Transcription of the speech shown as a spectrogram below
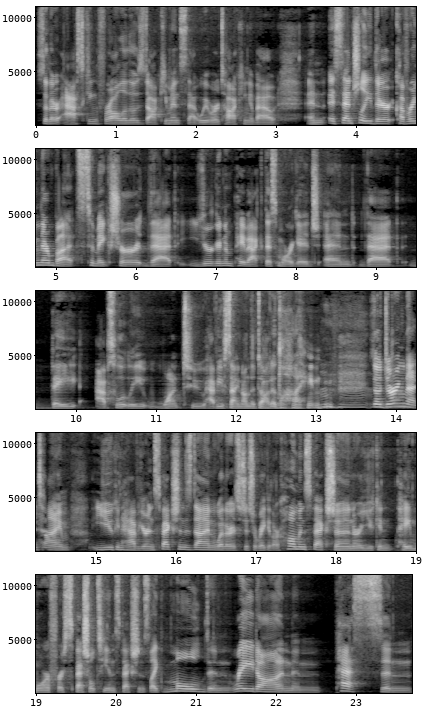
So they're asking for all of those documents that we were talking about. And essentially, they're covering their butts to make sure that you're going to pay back this mortgage and that they absolutely want to have you sign on the dotted line. Mm-hmm, so mm-hmm. during that time, you can have your inspections done, whether it's just a regular home inspection or you can pay more for specialty inspections like mold and radon and pests and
